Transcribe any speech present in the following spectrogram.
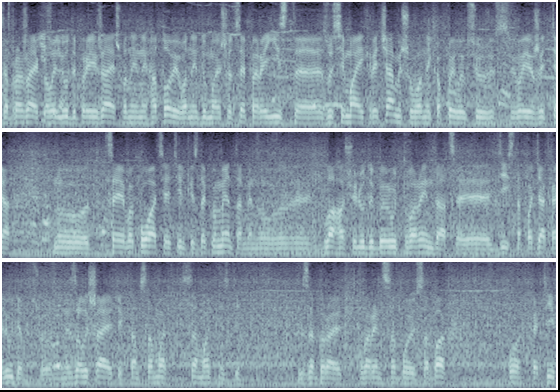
зображає, коли люди приїжджаєш, вони не готові. Вони думають, що це переїзд е, з усіма їх речами, що вони копили всю своє життя. Ну це евакуація тільки з документами. Ну благо, що люди беруть тварин. Да, це дійсно подяка людям, що не залишають їх там самот, самотності і забирають тварин з собою, собак, ко- котів.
